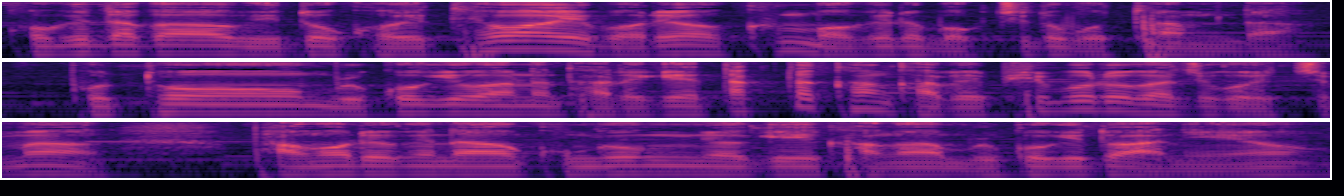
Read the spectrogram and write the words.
거기다가 위도 거의 태화해버려 큰 먹이를 먹지도 못합니다. 보통 물고기와는 다르게 딱딱한 갑의 피부를 가지고 있지만 방어력이나 공격력이 강한 물고기도 아니에요.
